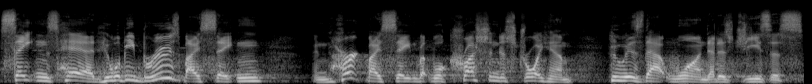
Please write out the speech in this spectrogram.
Satan's head, who will be bruised by Satan and hurt by Satan, but will crush and destroy him. Who is that one? That is Jesus.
